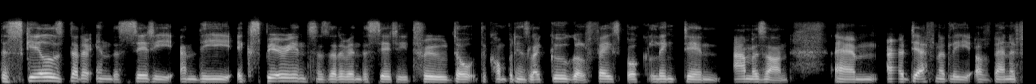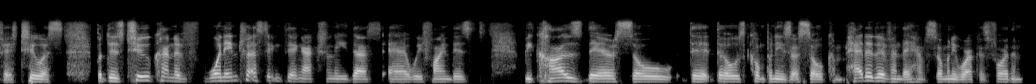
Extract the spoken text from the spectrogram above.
the skills that are in the city and the experiences that are in the city through the, the companies like Google, Facebook, LinkedIn, Amazon um, are definitely of benefit to us. But there's two kind of one interesting thing actually that uh, we find is because they're so the, those companies are so competitive and they have so many workers for them,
